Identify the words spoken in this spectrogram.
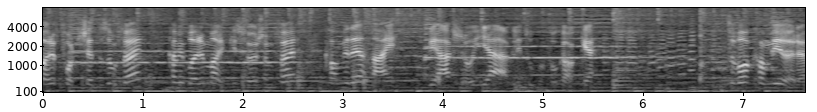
bare fortsette som før? Kan vi bare markedsføre som før? Kan vi det? Nei, vi er så jævlig tomme for kake. Så hva kan vi gjøre?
